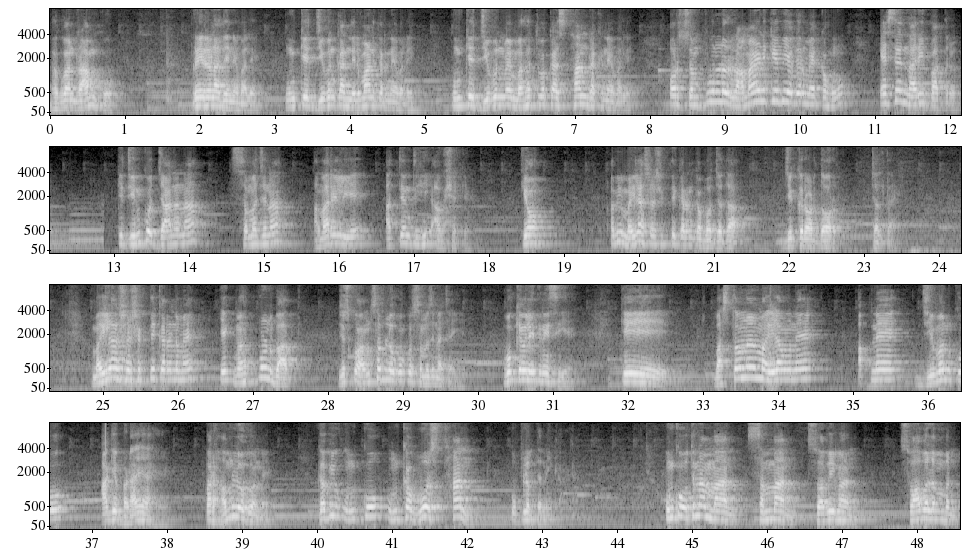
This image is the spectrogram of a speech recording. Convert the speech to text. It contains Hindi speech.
भगवान राम को प्रेरणा देने वाले, उनके जीवन का निर्माण करने वाले, उनके जीवन में महत्व का स्थान रखने वाले। और संपूर्ण रामायण के भी अगर मैं कहूँ, ऐसे नारी पात्र कि जिनको जानना, समझना हमारे लिए अत्यंत ही आवश्यक है। क्यों? अभी महिला सशक्तिकरण का बहुत ज़्यादा ज़िक्र और दौर चलता है। महिला सशक्तिकरण में एक महत्वपूर्ण बात जिसको हम सब लोगों को समझना चाहिए। वो केवल इतनी सी है कि वास्तव में महिलाओं ने अपने जीवन को आगे बढ़ाया है, पर हम लोगों ने कभी उनको, उनका वो स्थान उपलब्ध नहीं कराया उनको उतना मान, सम्मान, स्वाभिमान, स्वावलंबन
